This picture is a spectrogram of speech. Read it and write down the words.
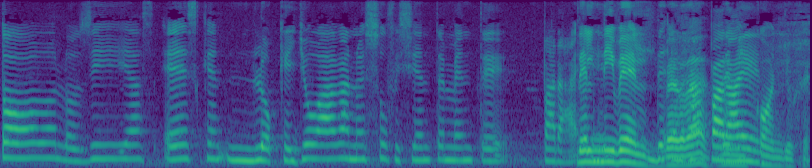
Todos los días es que lo que yo haga no es suficientemente para del nivel, ¿verdad? para de mi cónyuge.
